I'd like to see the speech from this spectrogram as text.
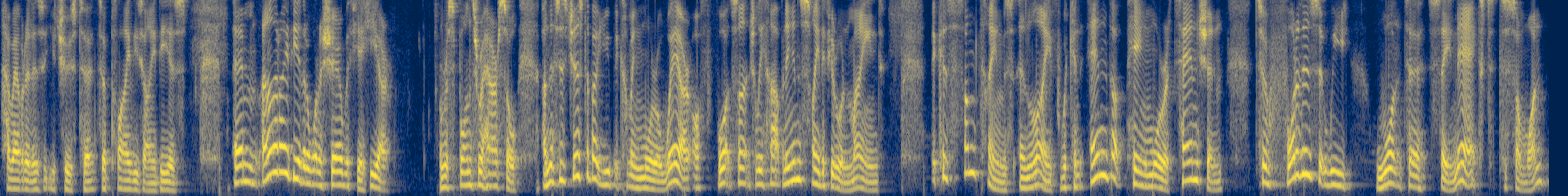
However, it is that you choose to to apply these ideas. Um, another idea that I want to share with you here response rehearsal, and this is just about you becoming more aware of what's actually happening inside of your own mind. Because sometimes in life we can end up paying more attention to what it is that we want to say next to someone,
